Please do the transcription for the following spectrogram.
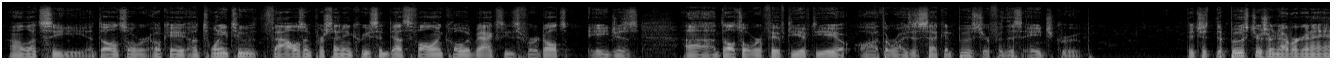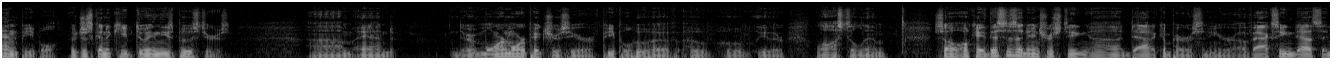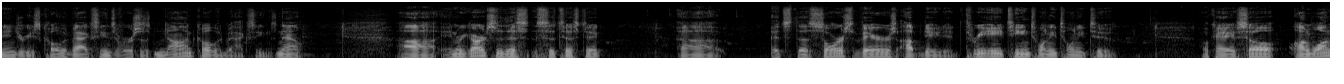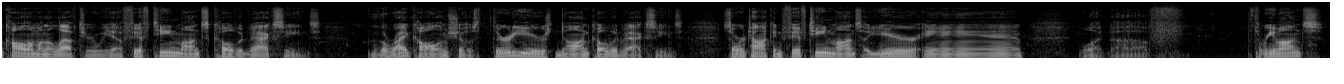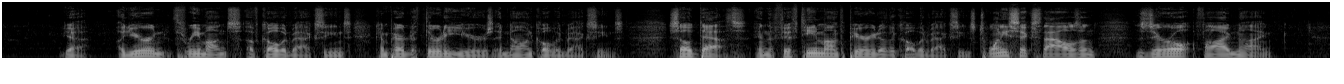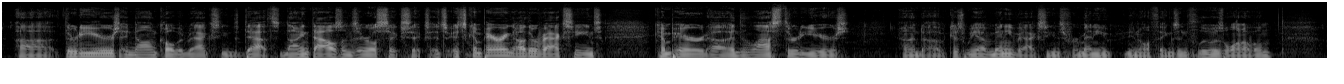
Uh, let's see. Adults over, okay, a 22,000% increase in deaths following COVID vaccines for adults ages, uh, adults over 50. FDA authorizes second booster for this age group. They just, the boosters are never going to end, people. They're just going to keep doing these boosters. Um, and there are more and more pictures here of people who have who who either lost a limb. So, okay, this is an interesting uh, data comparison here of vaccine deaths and injuries, COVID vaccines versus non-COVID vaccines. Now, uh, in regards to this statistic, uh, it's the source VAERS updated 318 2022. Okay, so on one column on the left here, we have 15 months COVID vaccines. The right column shows 30 years non COVID vaccines. So we're talking 15 months, a year, and what, uh, f- three months? Yeah, a year and three months of COVID vaccines compared to 30 years in non COVID vaccines. So, deaths in the 15 month period of the COVID vaccines 26,059. uh, 30 years and non-COVID vaccines deaths 9,066. It's it's comparing other vaccines compared uh, in the last 30 years, and because uh, we have many vaccines for many you know things, and flu is one of them,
